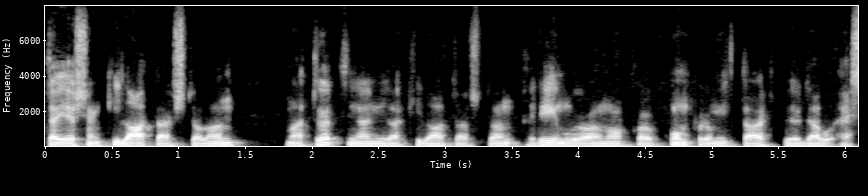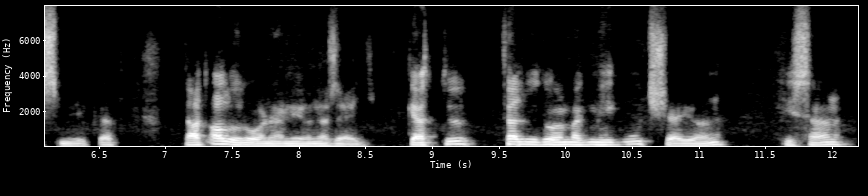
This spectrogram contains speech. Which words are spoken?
teljesen kilátástalan, már történelmileg kilátástalan rémuralmakkal kompromittált például eszméket. Tehát alulról nem jön ez egy. Kettő, felülről meg még úgy se jön, hiszen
